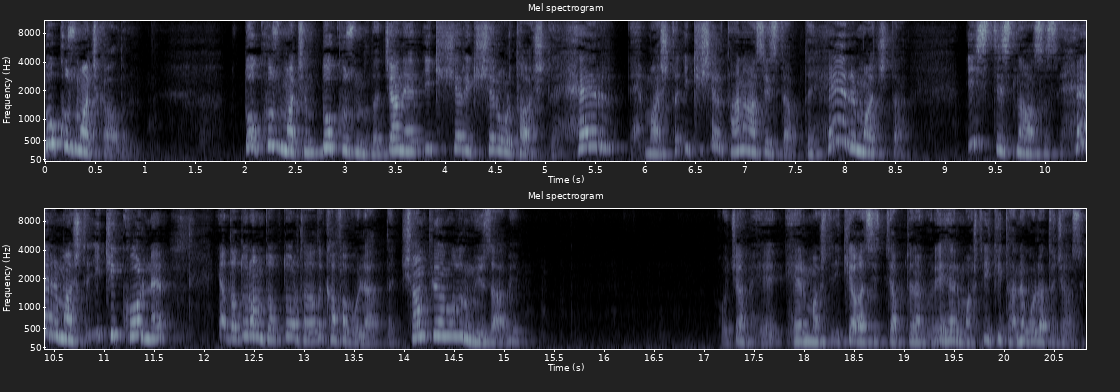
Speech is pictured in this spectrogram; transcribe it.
9 maç kaldı. 9 maçın 9'unda da Caner ikişer ikişer orta açtı. Her maçta ikişer tane asist yaptı. Her maçta istisnasız her maçta iki korner ya da duran topta ortaladı kafa golü attı. Şampiyon olur muyuz abi? Hocam he- her maçta iki asist yaptığına göre her maçta iki tane gol atacağız.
